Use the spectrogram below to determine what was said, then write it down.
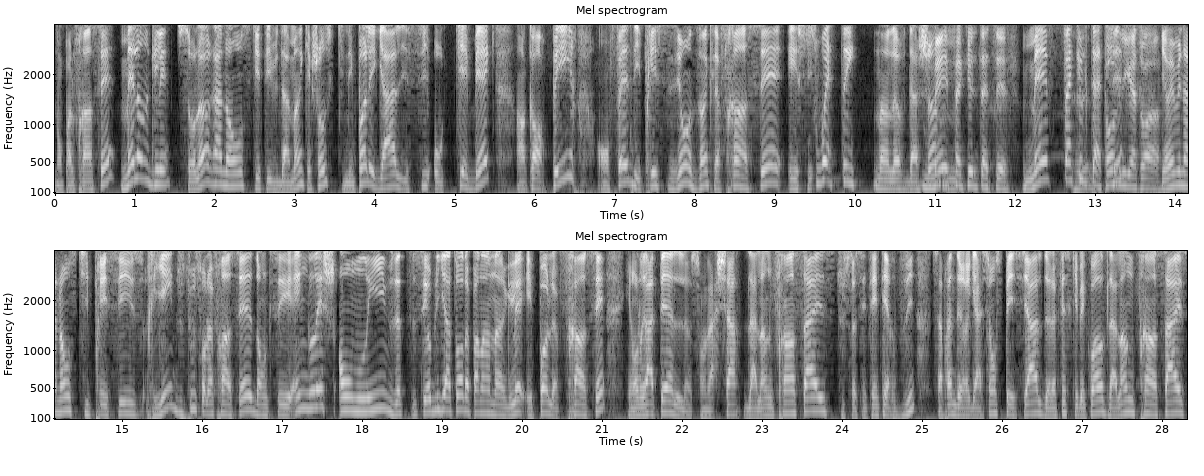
non pas le français, mais l'anglais sur leur annonce, qui est évidemment quelque chose qui n'est pas légal ici au Québec. Encore pire, on fait des précisions en disant que le français est souhaité dans l'offre d'achat. Mais facultatif. Mais facultatif. Pas obligatoire. Il y a même une annonce qui précise rien du tout sur le français. Donc, c'est English only. Vous êtes, c'est obligatoire de parler en anglais et pas le français. Et on le rappelle, sur la charte de la langue française, tout ça, c'est interdit. Ça prend une dérogation spéciale de l'Office québécoise de la langue française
